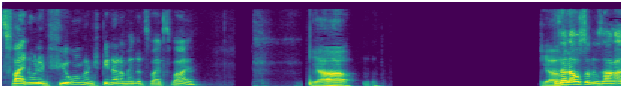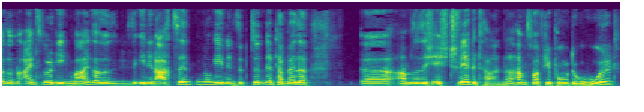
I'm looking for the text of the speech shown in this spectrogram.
2-0 in Führung und spielen dann am Ende 2-2. ja. Ja. Das ist halt auch so eine Sache. Also ein 1-0 gegen Mainz, also sie gegen den 18. und gegen den 17. der Tabelle äh, haben sie sich echt schwer getan. Ne? Haben zwar vier Punkte geholt,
